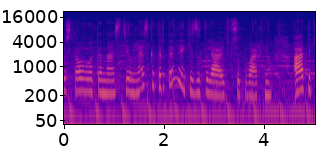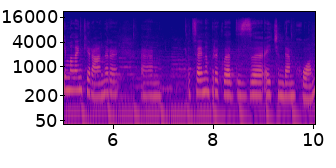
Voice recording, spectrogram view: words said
Використовувати на стіл не скатертини, які затуляють всю поверхню, а такі маленькі ранери. Ем, Оцей, наприклад, з H&M Home.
